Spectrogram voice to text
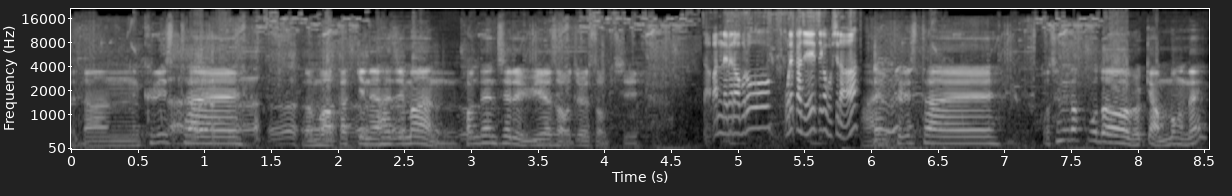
일단 크리스탈 너무 아깝기는 하지만 컨텐츠를 위해서 어쩔 수 없지 아이 크리스탈. 어, 생각보다 몇 개 안 먹네?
